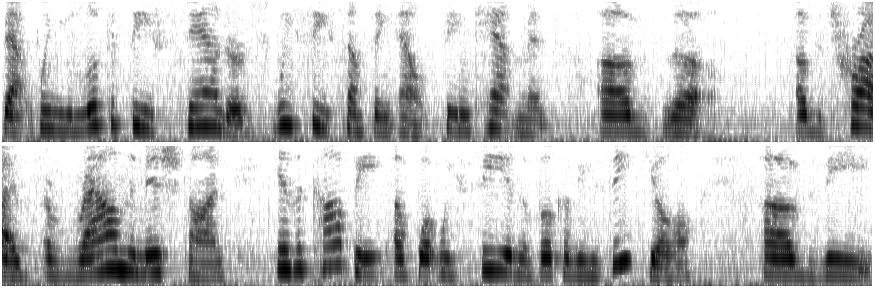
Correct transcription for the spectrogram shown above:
that when you look at these standards, we see something else. The encampment of the of the tribes around the Mishkan is a copy of what we see in the book of Ezekiel of the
